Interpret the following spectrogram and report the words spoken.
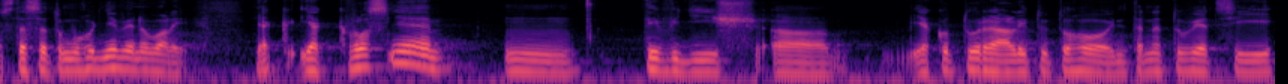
jste se tomu hodně věnovali. Jak, jak vlastně mm, ty vidíš uh, jako tu realitu toho internetu věcí,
